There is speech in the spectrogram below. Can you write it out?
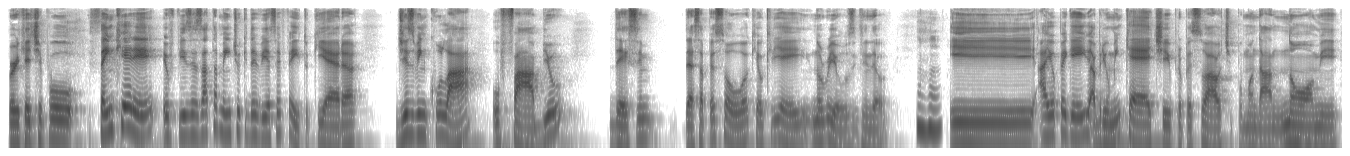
Porque, tipo, sem querer, eu fiz exatamente o que devia ser feito, que era desvincular o Fábio desse, dessa pessoa que eu criei no Reels, entendeu? Uhum. E aí eu peguei, abri uma enquete pro pessoal, tipo, mandar nome.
